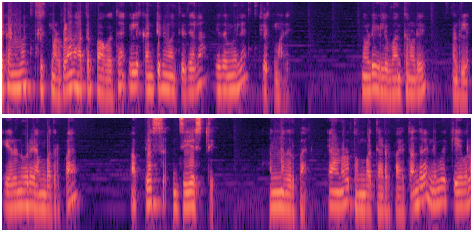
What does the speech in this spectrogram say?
ಸೆಕೆಂಡ್ ಮೇಲೆ ಕ್ಲಿಕ್ ಮಾಡ್ಕೊಳ್ಳೋಣ. ಹತ್ತು ರೂಪಾಯಿ ಆಗುತ್ತೆ. ಇಲ್ಲಿ ಕಂಟಿನ್ಯೂ ಅಂತಿದೆಯಲ್ಲ ಇದರ ಮೇಲೆ ಕ್ಲಿಕ್ ಮಾಡಿ. ನೋಡಿ, ಇಲ್ಲಿ ಬಂತು ನೋಡಿ. ನೋಡಿ ಎರಡುನೂರ ಎಂಬತ್ತು ರೂಪಾಯಿ ಪ್ಲಸ್ ಜಿ ಎಸ್ ಟಿ ಹನ್ನೊಂದು ರೂಪಾಯಿ, ಎರಡುನೂರ ತೊಂಬತ್ತೆರಡು ರೂಪಾಯಿ ಆಯಿತು. ಅಂದರೆ ನಿಮಗೆ ಕೇವಲ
